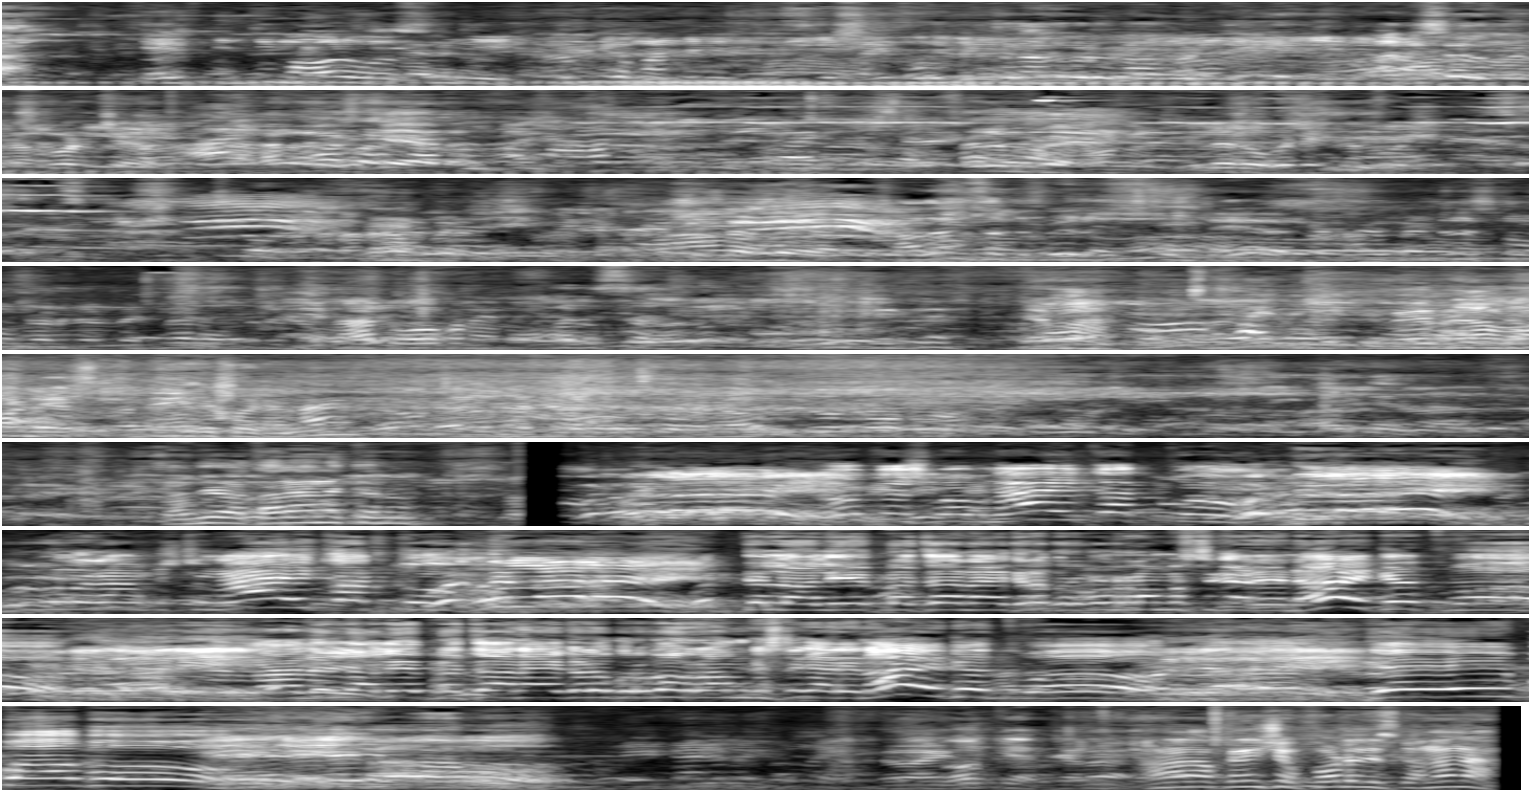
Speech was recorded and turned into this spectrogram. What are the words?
కన్వర్ట్ చేయాలి కన్వర్ట్ చేయాలి ఒకటి సాధారణ సర్టిఫికేట్ తీసుకుంటే బెడ్ రెస్ట్లో ఉన్నాడు కాబట్టి నాట్ ఓపెన్ అయినా వాళ్ళు ఇస్తారు నోట్ వేసుకొని సంజయ్ తన లోకేష్ బాబు నాయకత్వం. నాయకత్వం. వర్దిల్లాలి ప్రజానాయకుడు గురుగుల రామకృష్ణ గారి నాయకత్వం. వర్దిల్లాలి ప్రజానాయకుడు గురుగుల రామకృష్ణ గారి నాయకత్వం. జై బాబు. ఓకే ఒక నిమిషం ఫోటో తీసుకున్నా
